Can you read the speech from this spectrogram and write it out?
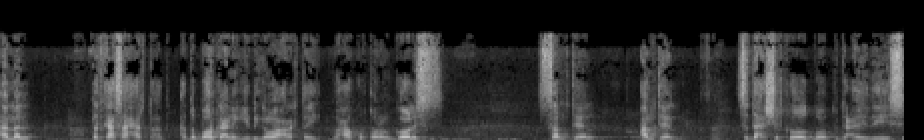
amal dadkaasaa xirta hadda boorka aniga dhigan waa aragtay waxaa ku qoran golis samtel amtel. Saddex shirkadood baa ku dacadeeyey si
